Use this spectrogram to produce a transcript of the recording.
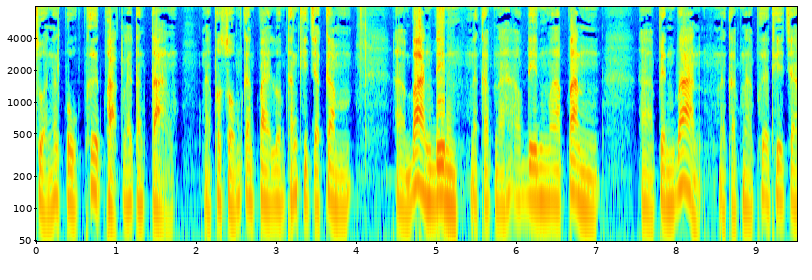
ส่วนนั้นปลูกพืชผักอะต่างๆนะผสมกันไปรวมทั้งกิจกรรมบ้านดินนะครับนะเอาดินมาปั้น เป็นบ้านนะครับนะเพื่อที่จะ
